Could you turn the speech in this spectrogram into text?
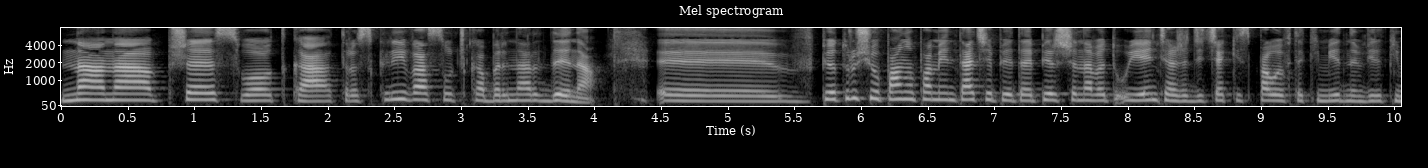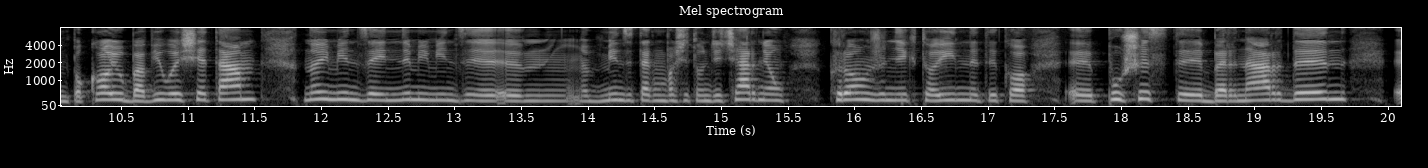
Nana, przesłodka, troskliwa suczka Bernardyna. Yy, w Piotrusiu Panu pamiętacie te pierwsze nawet ujęcia, że dzieciaki spały w takim jednym wielkim pokoju, bawiły się tam, no i między innymi między, między taką właśnie tą dzieciarnią krąży nie kto inny, tylko yy, puszysty Bernardyn, yy,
